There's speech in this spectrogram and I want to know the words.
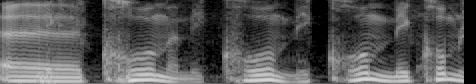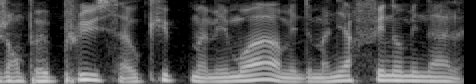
Euh. Chrome, mais Chrome, mais Chrome, mais Chrome, j'en peux plus. Ça occupe ma mémoire, mais de manière phénoménale.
